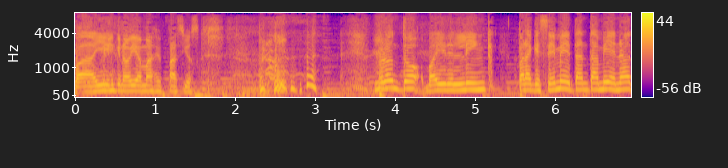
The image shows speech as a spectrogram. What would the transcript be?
va a ir- que no había más espacios. pronto va a ir el link para que se metan también a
